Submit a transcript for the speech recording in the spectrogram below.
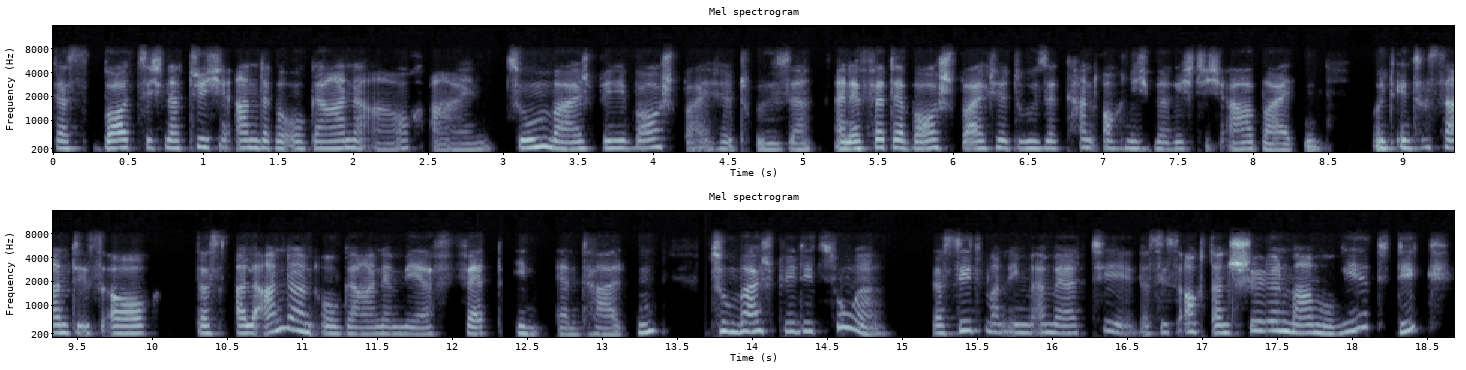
das baut sich natürlich in andere Organe auch ein, zum Beispiel die Bauchspeicheldrüse. Eine fette Bauchspeicheldrüse kann auch nicht mehr richtig arbeiten. Und interessant ist auch, dass alle anderen Organe mehr Fett in, enthalten, zum Beispiel die Zunge. Das sieht man im MRT. Das ist auch dann schön marmoriert, dick,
